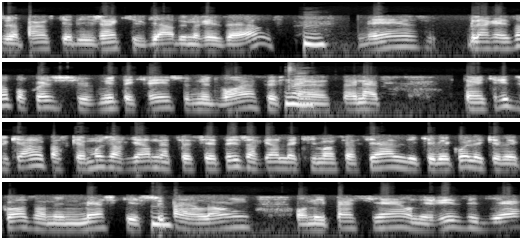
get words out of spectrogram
je pense qu'il y a des gens qui se gardent une réserve. Mm. Mais la raison pourquoi je suis venu t'écrire, je suis venu te voir, c'est Ouais. un, un, c'est un cri du cœur parce que moi, je regarde notre société, je regarde le climat social. Les Québécois, les Québécoises, on a une mèche qui est super longue. On est patient, on est résilient.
